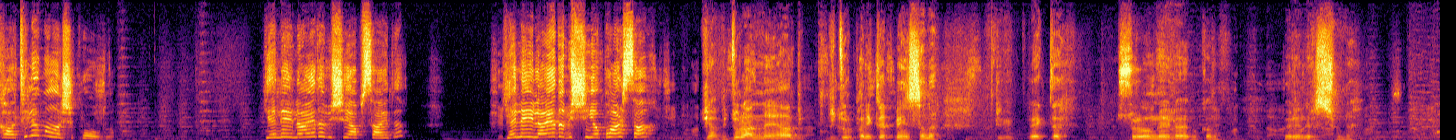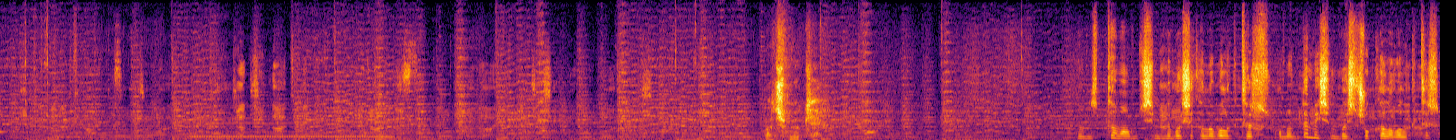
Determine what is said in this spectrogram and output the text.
katile mi aşık oldu? Ya Leyla'ya da bir şey yapsaydı? Ya Leyla'ya da bir şey yaparsa? Ya bir dur anne ya. Bir, bir dur panikletme insanı. Bir, bekle. Soralım Leyla'ya bakalım. Öğreniriz şimdi. Açmıyor ki. Yalnız Tamam şimdi başı kalabalıktır. Onun deme şimdi başı çok kalabalıktır.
